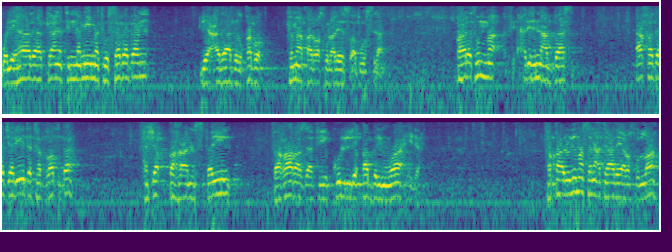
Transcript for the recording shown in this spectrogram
ولهذا كانت النميمة سببا لعذاب القبر كما قال الرسول عليه الصلاة والسلام. قال ثم في حديث ابن عباس أخذ جريدة رطبة فشقها نصفين فغرز في كل قبر واحدة. فقالوا لما صنعت هذا يا رسول الله؟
